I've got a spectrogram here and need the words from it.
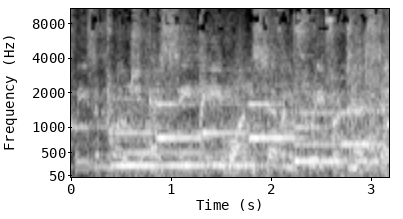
Please approach SCP-173 for testing.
